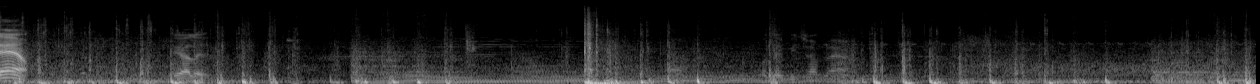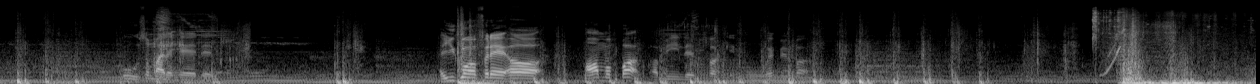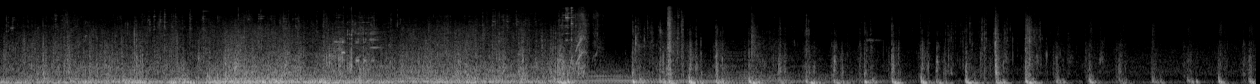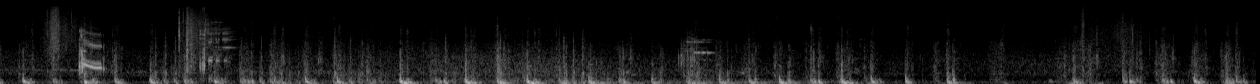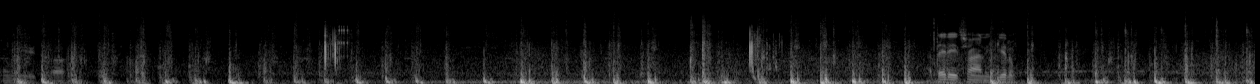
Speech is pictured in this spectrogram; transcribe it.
Down. Yeah, look. Well, let me jump down. Ooh, somebody had that. Are you going for that uh armor box? I mean that fucking weapon box. Let me get a car. Trying to get him.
